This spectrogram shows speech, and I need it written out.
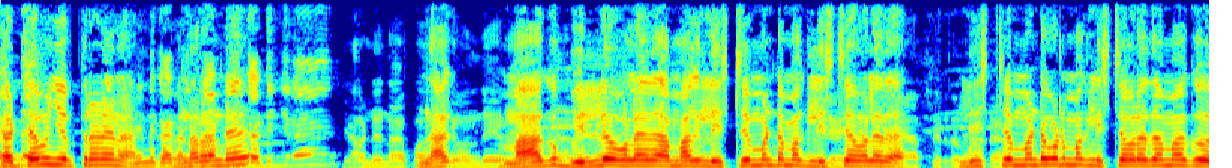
కట్టామని చెప్తున్నాడు మాకు బిల్లు ఇవ్వలేదా? మాకు లిస్ట్ ఇవ్వమంటే మాకు లిస్ట్ ఇవ్వలేదా? లిస్ట్ ఇవ్వమంటే కూడా మాకు లిస్ట్ ఇవ్వలేదా మాకు?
